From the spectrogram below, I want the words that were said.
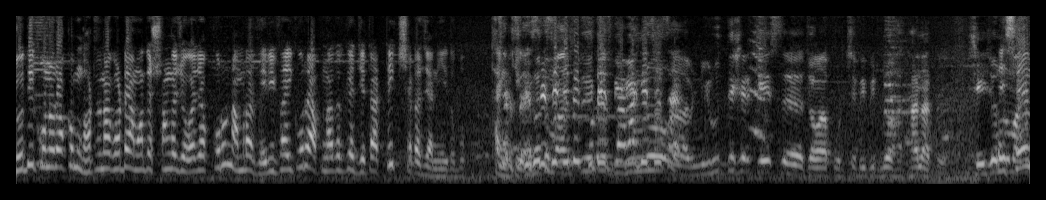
যদি কোনো রকম ঘটনা ঘটে আমাদের সঙ্গে যোগাযোগ করুন আমরা ভেরিফাই করে আপনাদেরকে যেটা ঠিক সেটা জানিয়ে দেবো। থ্যাংক ইউ নিরুদ্দেশের কেস জমা পড়ছে বিভিন্ন থানাতে। সেই জন্য সেম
